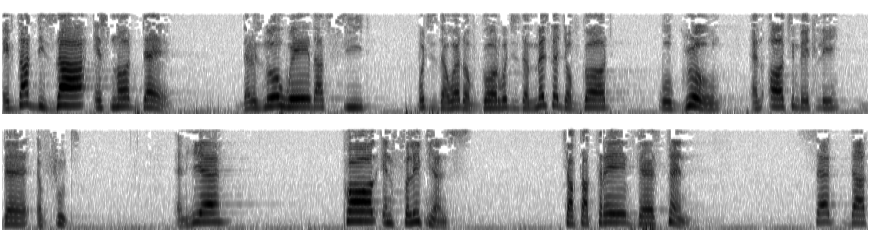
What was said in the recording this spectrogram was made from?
If that desire is not there, there is no way that seed, which is the word of God, which is the message of God, will grow and ultimately bear a fruit. And here, Paul in Philippians chapter 3 verse 10 said that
